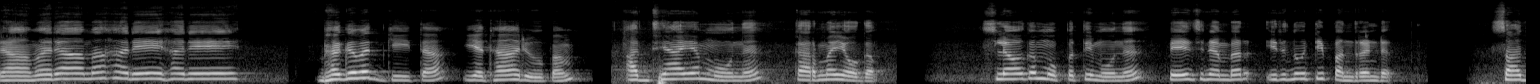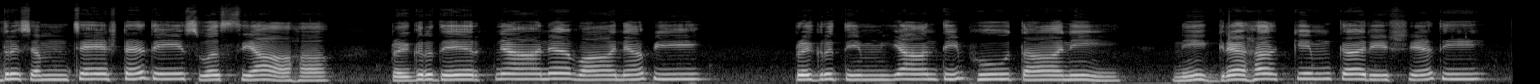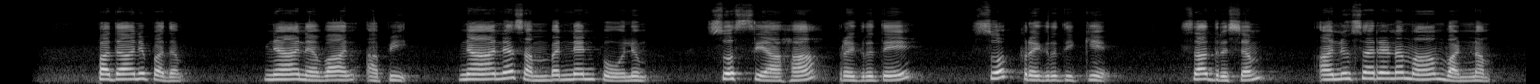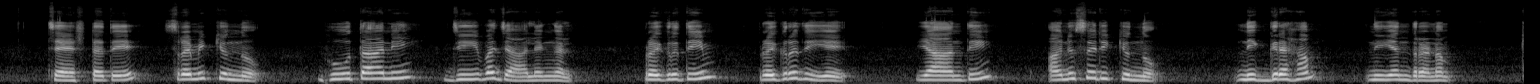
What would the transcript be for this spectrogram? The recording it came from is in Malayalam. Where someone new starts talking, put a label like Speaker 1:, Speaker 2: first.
Speaker 1: രാമ രാമ ഹരേ ഹരേ. ഭഗവത്ഗീത യഥാരൂപം. അധ്യായം മൂന്ന് കർമ്മയോഗം. ശ്ലോകം മുപ്പത്തിമൂന്ന് പേജ് നമ്പർ ഇരുന്നൂറ്റി പന്ത്രണ്ട് സദൃശം ചേഷ്ടതേ സ്വസ്യാഹ. പ്രകൃതിർജ്ഞാനവാനപി. പ്രകൃതിം യാന്തി ഭൂതാനി. നിഗ്രഹ കിം കരിഷ്യതി. പദാനുപദം. ജ്ഞാനവാൻ അപി. ജ്ഞാനസമ്പന്നൻ പോലും. സ്വസ്യാഹ പ്രകൃതേ. സ്വപ്രകൃതിക്ക്. സദൃശം അനുസരണമാം വണ്ണം. ചേഷ്ടത്തെ ശ്രമിക്കുന്നു. ഭൂതാനി ജീവജാലങ്ങൾ. പ്രകൃതിയും പ്രകൃതിയെ. യാന്തി അനുസരിക്കുന്നു. നിഗ്രഹം നിയന്ത്രണം.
